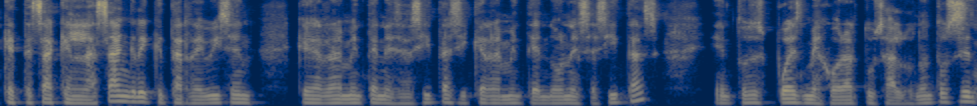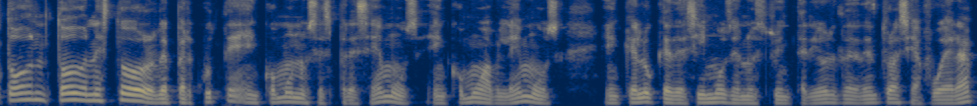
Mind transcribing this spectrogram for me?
que te saquen la sangre, que te revisen qué realmente necesitas y qué realmente no necesitas. Entonces puedes mejorar tu salud. Entonces, en todo, todo en esto repercute en cómo nos expresemos, en cómo hablemos, en qué es lo que decimos de nuestro interior, de dentro hacia afuera,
